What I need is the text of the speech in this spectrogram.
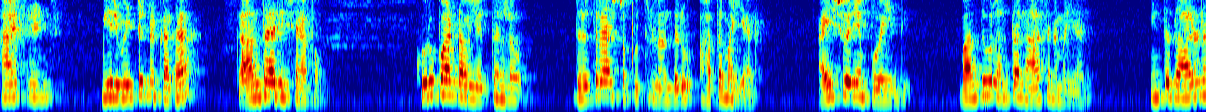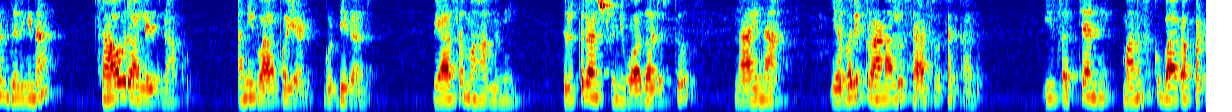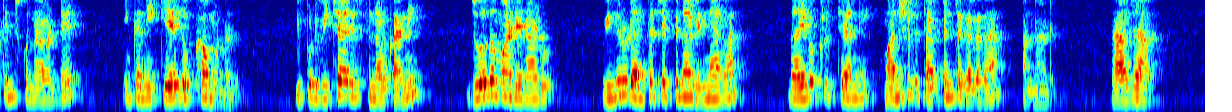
Hi friends మీరు వింటున్న కథ గాంధారి శాపం. కురుపాండవ యుద్ధంలో ధృతరాష్ట్ర పుత్రులందరూ హతమయ్యారు. ఐశ్వర్యం పోయింది. బంధువులంతా నాశనమయ్యారు. ఇంత దారుణం జరిగినా చావు రాలేదు నాకు అని వాపోయాడు గుడ్డిరాజు. వ్యాస మహాముని ధృతరాష్ట్రుని ఓదారుస్తూ నాయనా ఎవరి ప్రాణాలు శాశ్వతం కాదు. ఈ సత్యాన్ని మనసుకు బాగా పట్టించుకున్నావంటే ఇంక నీకే దుఃఖం ఉండదు. ఇప్పుడు విచారిస్తున్నావు కానీ జూదమాడినాడు విదురుడు ఎంత చెప్పినా విన్నావా? దైవకృత్యాన్ని మనుషులు తప్పించగలరా? అన్నాడు. రాజా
